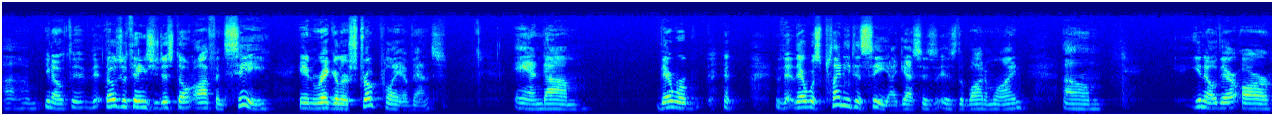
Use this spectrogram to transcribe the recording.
Um, you know, th- th- those are things you just don't often see in regular stroke play events. And um, there were there was plenty to see. I guess is is the bottom line. Um, you know, there are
